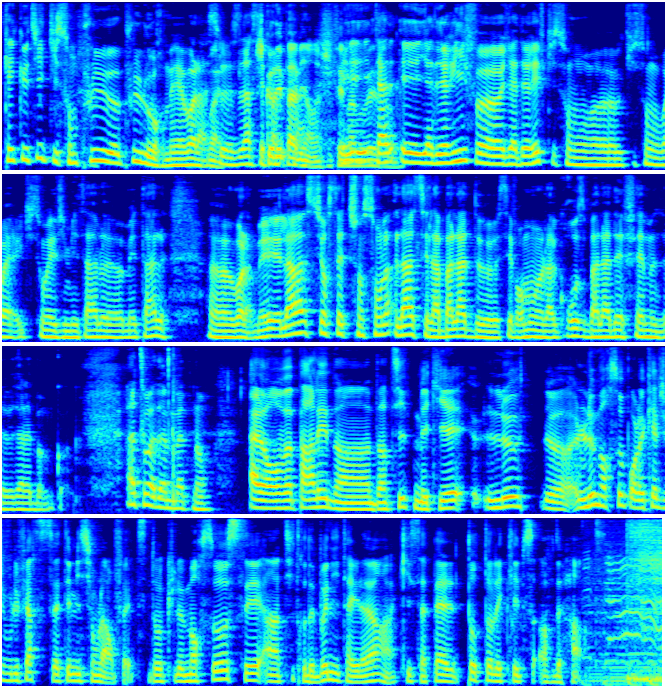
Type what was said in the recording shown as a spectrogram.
quelques titres qui sont plus, euh, plus lourds, mais voilà, Ouais. ce- là Je connais pas bien, j'ai fait ma Et il y a des riffs, euh, y a des riffs qui sont, euh, qui sont, ouais, qui sont heavy metal, euh, metal, voilà. Mais là, sur cette chanson-là, là, c'est la balade, de- c'est vraiment la grosse balade FM de, de l'album, quoi. À toi, dame, maintenant. Alors, on va parler d'un titre, mais qui est le, le le morceau pour lequel j'ai voulu faire cette émission-là, en fait. Donc, le morceau, c'est un titre de Bonnie Tyler qui s'appelle Total Eclipse of the Heart.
